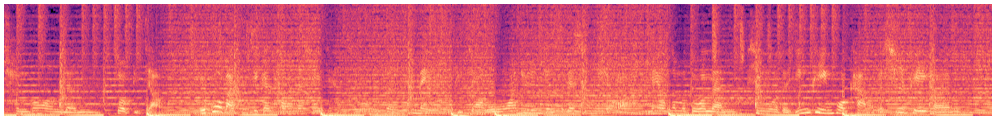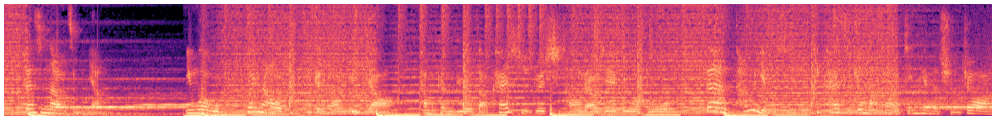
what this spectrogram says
成功的人做比较。如果把自己跟台湾那些已经很成功的自媒体比较，我完全就是个新手啊，没有那么多人听我的音频或看我的视频和，但是那又怎么样？因为我不会拿我自己跟他们比较，他们可能比我早开始对市场的了解也比我多，但他们也不是一开始就马上有今天的成就啊。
